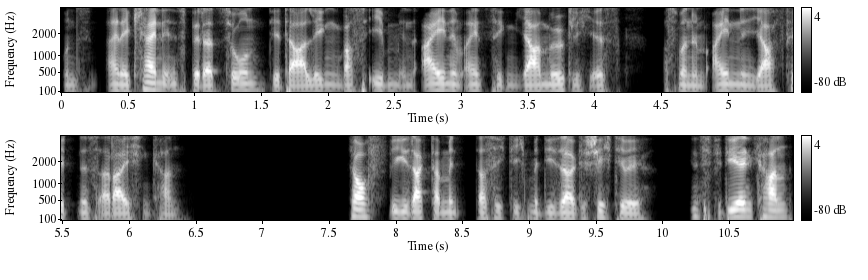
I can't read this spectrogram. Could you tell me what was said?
und eine kleine Inspiration dir darlegen, was eben in einem einzigen Jahr möglich ist, was man in einem Jahr Fitness erreichen kann. Ich hoffe, wie gesagt, damit, dass ich dich mit dieser Geschichte inspirieren kann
